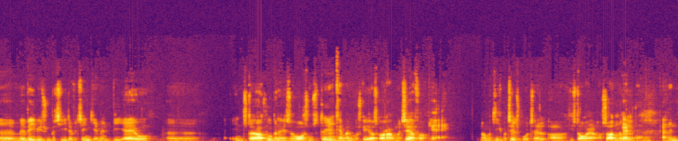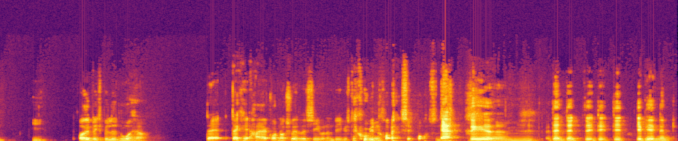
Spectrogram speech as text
øh, med VB-sympati, der vil tænke, jamen vi er jo øh, en større klub end AC Horsens, så det Mm. kan man måske også godt argumentere for, Ja, når man kigger på tilskuertal og historier og sådan noget. andet. Ja. Men i øjebliksbilledet nu og her, der, der kan, har jeg godt nok svært ved at se, hvordan BB skal kunne vinde over AC Horsens. Ja, det, øh, den, den, det, det, det, bliver ikke nemt. Det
